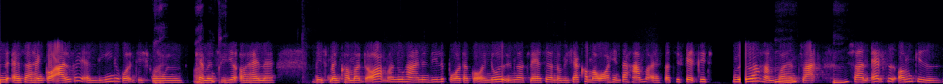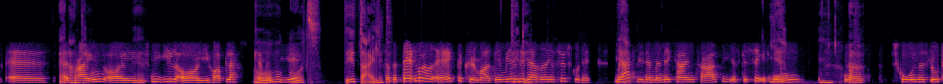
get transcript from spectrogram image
Men altså, han går aldrig alene rundt i skolen, Nej, kan man okay. sige. Og han er, hvis man kommer derom, og nu har han en lillebror, der går i noget yngre klasse, og når, hvis jeg kommer over og henter ham, og jeg så tilfældigt møder ham på Mhm. hans vej, Mhm. så er han altid omgivet af, Af af, drenge og i Ja. ja. smil og i hopla, kan Åh, man sige. Godt. Det er dejligt. Så på den måde er jeg ikke bekymret. Det er mere Det er det, det der med, jeg synes det er mærkeligt, at man ikke har interesse i, at jeg skal ses med Ja. nogen, Mm. Og- skolen er slut.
